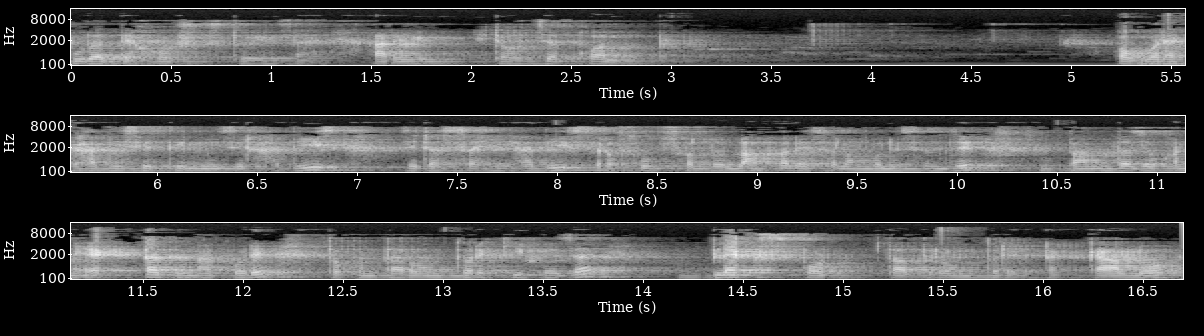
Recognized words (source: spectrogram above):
পুরা দেহ অসুস্থ হয়ে যায়। আর এটা হচ্ছে কল্প অপর এক হাদিসে তিরমিজির হাদিস, যেটা সাহি হাদিস, রসুল সাল্লাহ আলাইসাল্লাম বলেছেন যে, বান্দা যখন একটা গুণা করে, তখন তার অন্তরে কি হয়ে যায়? ব্ল্যাক স্পট তাদের অন্তরে একটা কালো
